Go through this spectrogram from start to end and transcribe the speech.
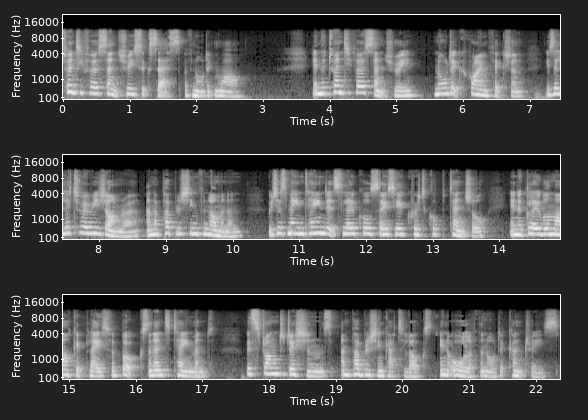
21st century success of Nordic noir. In the 21st century, Nordic crime fiction is a literary genre and a publishing phenomenon which has maintained its local socio-critical potential in a global marketplace for books and entertainment with strong traditions and publishing catalogues in all of the Nordic countries.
